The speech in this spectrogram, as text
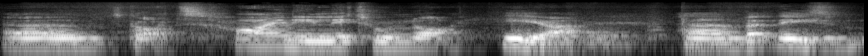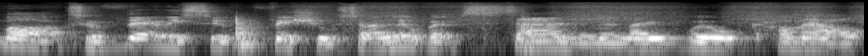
Um, it's got a tiny little knot here um, but these marks are very superficial so a little bit of sanding and they will come out.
